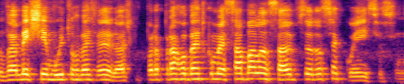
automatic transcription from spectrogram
não vai mexer muito o Roberto Fernandes. Acho que para Roberto começar a balançar, vai precisar da sequência, assim.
